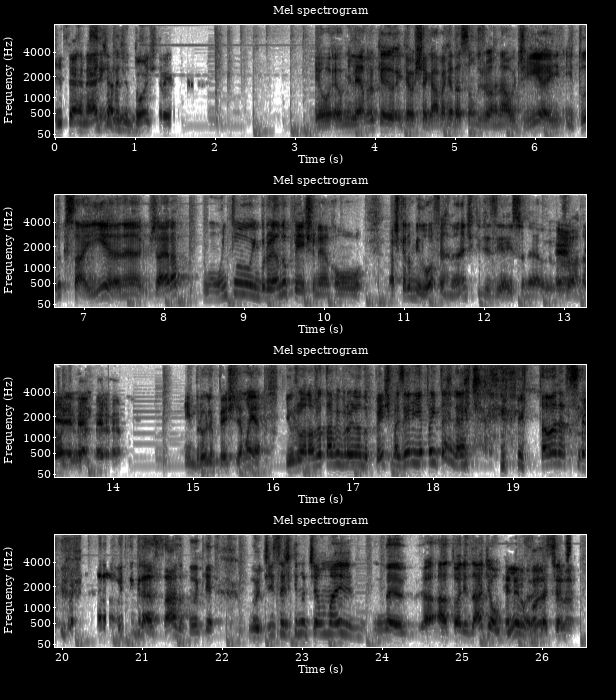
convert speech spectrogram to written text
Internet Sim. era de dois, três. Eu, eu me lembro que eu, que eu chegava à redação do jornal Dia e, e, tudo que saía, né, já era muito embrulhando peixe, né? Como acho que era o Milô Fernandes que dizia isso, né? O, é, jornal é, de hoje. É, é, embrulha o peixe de amanhã. E o jornal já estava embrulhando o peixe, mas ele ia para a internet. então era assim, era muito engraçado, porque notícias que não tinham mais né, atualidade alguma. Relevância, tinham, né?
